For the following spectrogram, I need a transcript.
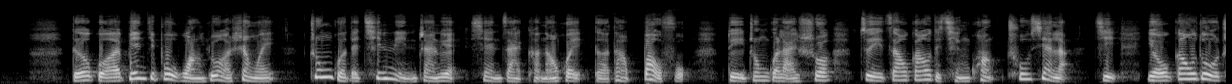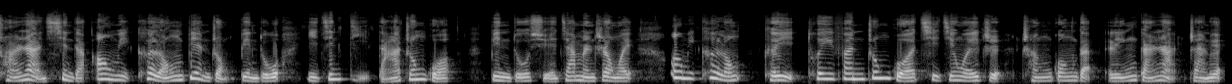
德国编辑部网络认为，中国的清零战略现在可能会得到报复。对中国来说，最糟糕的情况出现了，即有高度传染性的奥密克戎变种病毒已经抵达中国。病毒学家们认为，奥密克戎可以推翻中国迄今为止成功的零感染战略。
